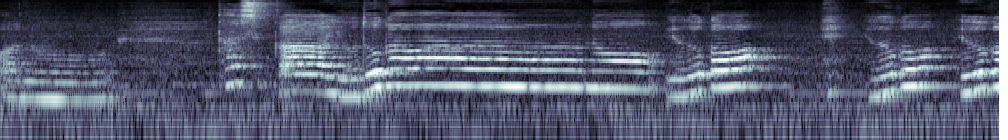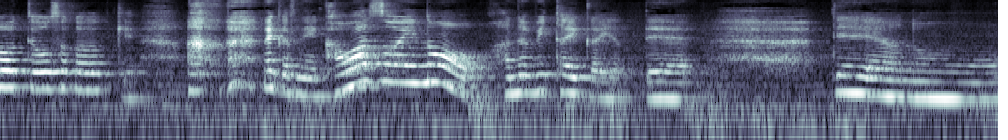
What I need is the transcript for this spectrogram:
あの確か淀川の淀川？淀川？淀川って大阪だっけ？なんかね川沿いの花火大会やってであの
